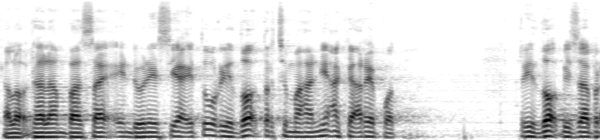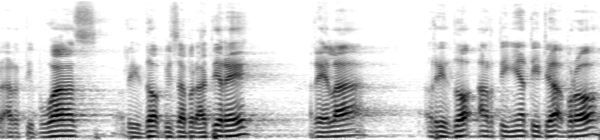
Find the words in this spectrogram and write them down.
Kalau dalam bahasa Indonesia itu ridho terjemahannya agak repot. Ridho bisa berarti puas, ridho bisa berarti re, rela, ridho artinya tidak pro,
